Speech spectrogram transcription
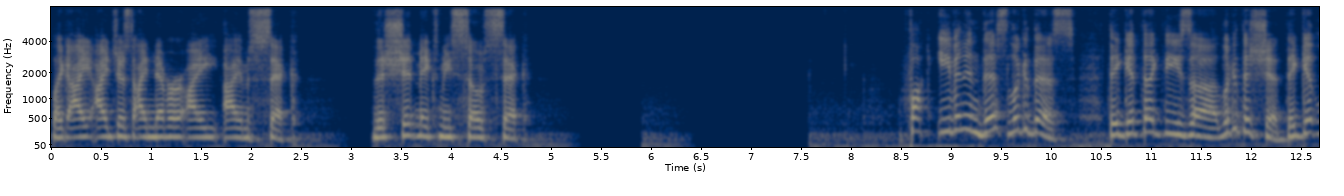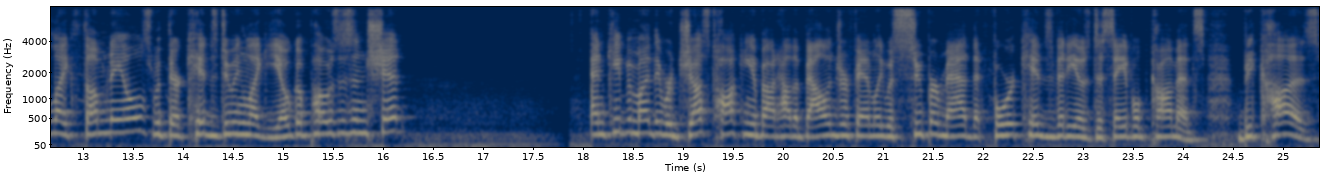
Like I, I just, I never, I, I am sick. This shit makes me so sick. Fuck, even in this, look at this. They get like these, uh, look at this shit. They get like thumbnails with their kids doing like yoga poses and shit. And keep in mind, they were just talking about how the Ballinger family was super mad that four kids videos disabled comments because,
